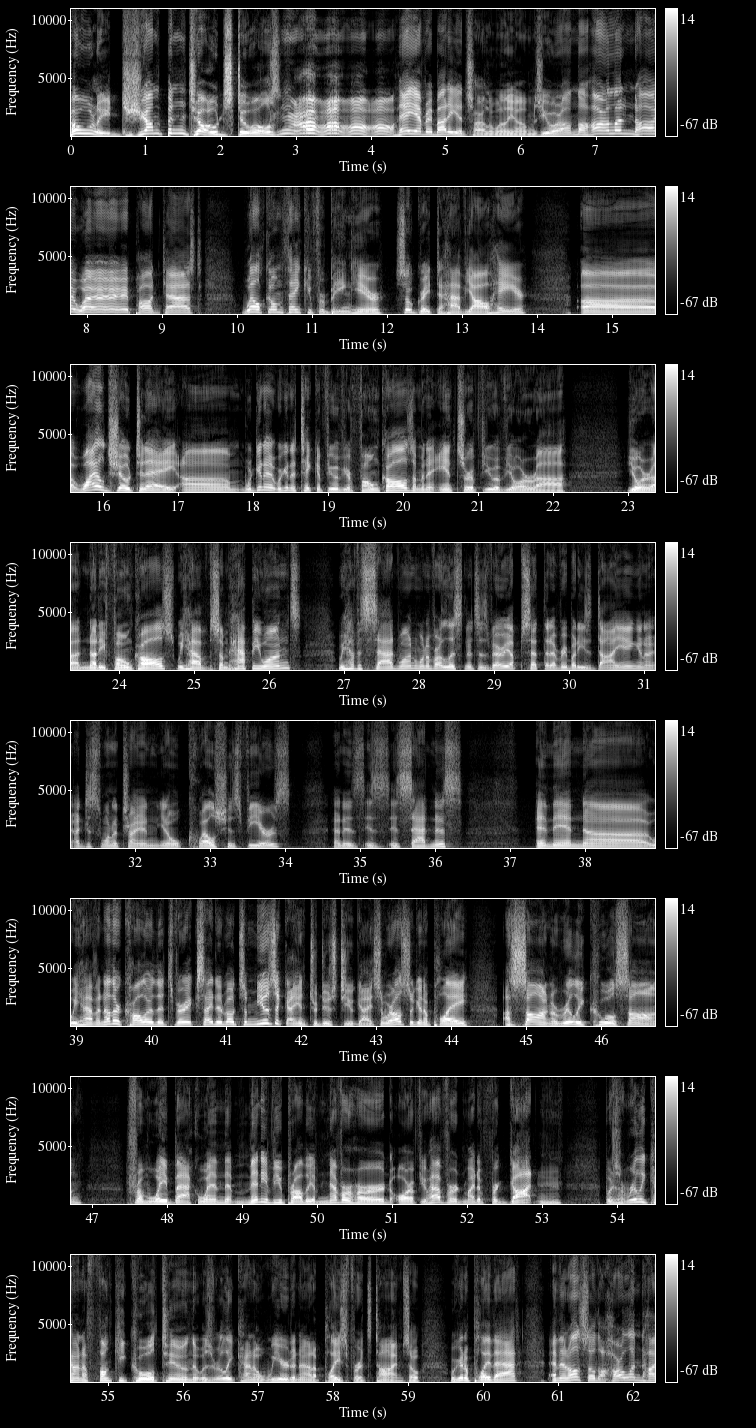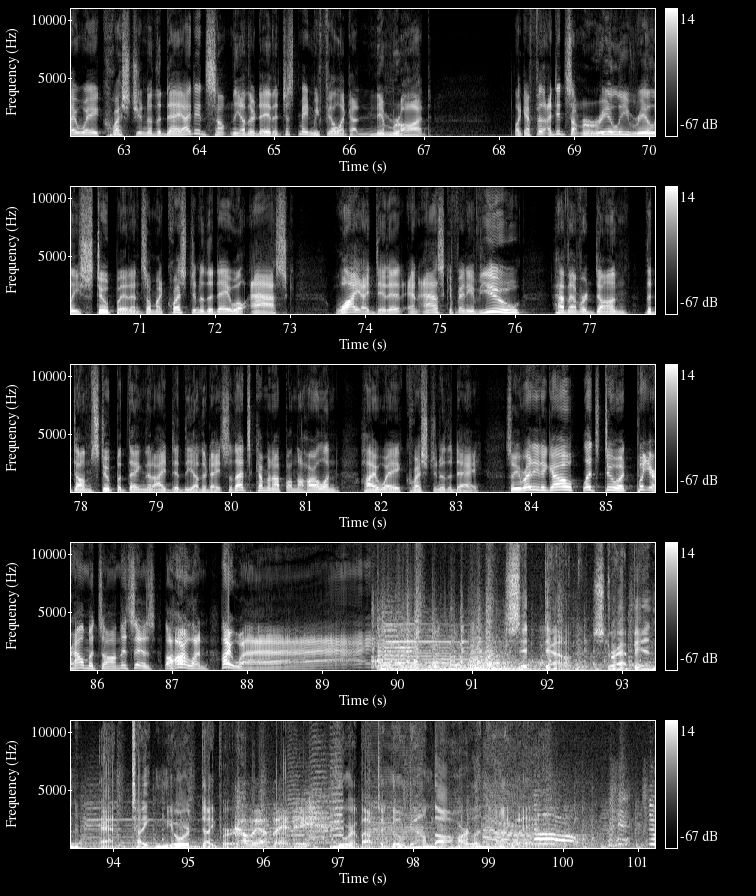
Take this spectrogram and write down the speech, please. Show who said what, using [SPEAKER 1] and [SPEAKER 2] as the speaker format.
[SPEAKER 1] Holy jumping toadstools. Hey, everybody, it's Harland Williams. You are on the Harland Highway podcast. Welcome. Thank you for being here. So great to have y'all here. Uh, wild show today. Um, we're gonna we're gonna take a few of your phone calls. I'm gonna answer a few of your uh, your uh, nutty phone calls. We have some happy ones. We have a sad one. One of our listeners is very upset that everybody's dying, and I, I just want to try and you know quell his fears and his his, his sadness. And then uh, we have another caller that's very excited about some music I introduced to you guys. So we're also going to play a song, a really cool song from way back when that many of you probably have never heard, or if you have heard, might have forgotten. But it's a really kind of funky, cool tune that was really kind of weird and out of place for its time. So we're going to play that. And then also the Harland Highway question of the day. I did something the other day that just made me feel like a Nimrod. Like I feel I did something really, really stupid. And so my question of the day will ask why I did it and ask if any of you have ever done the dumb, stupid thing that I did the other day. So that's coming up on the Harland Highway question of the day. So you ready to go? Let's do it. Put your helmets on. This is the Harland Highway.
[SPEAKER 2] Sit down, strap in, and tighten your diaper.
[SPEAKER 3] Come here, baby.
[SPEAKER 2] You're about to go down the Harland Highway.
